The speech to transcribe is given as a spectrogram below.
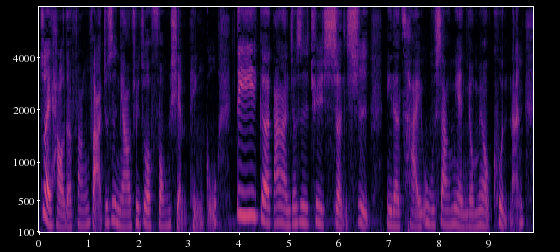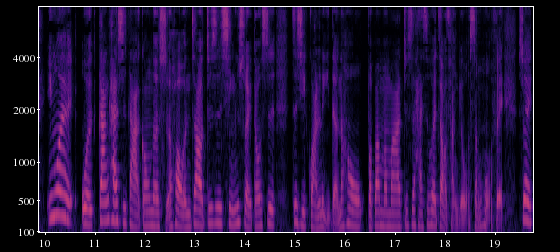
最好的方法就是你要去做风险评估。第一个当然就是去审视你的财务上面有没有困难，因为我刚开始打工的时候，你知道，就是薪水都是自己管理的，然后爸爸妈妈就是还是会照常给我生活费，所以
